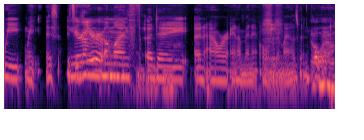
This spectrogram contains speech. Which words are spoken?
week. Wait, it's, it's Year, a a year, a month. month, a day, an hour, and a minute older than my husband. Oh wow.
